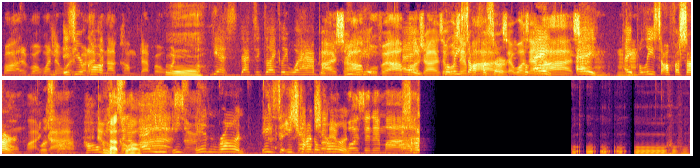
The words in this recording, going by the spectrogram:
Bro, I- bro, when, Y- when, is your bro, car- that did not come, that, bro. When, Yes, that's exactly what happened. Alright, sir, You I'll hit- move it. I Hey, apologize. It police wasn't in my officer. eyes. It wasn't hey, my eyes. Hey, Mm-hmm. hey, police officer. Oh my What's going god. on? That's wasn't wild. Hey, he, he's sir. hit and run. He's he's Sir, trying to sir, run. It wasn't in my eyes. Sir, Ooh, ooh, ooh, ooh, ooh, ooh, ooh.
